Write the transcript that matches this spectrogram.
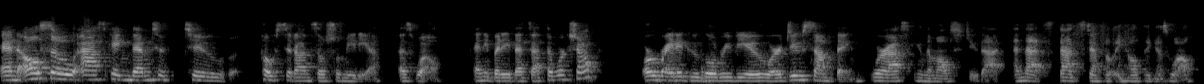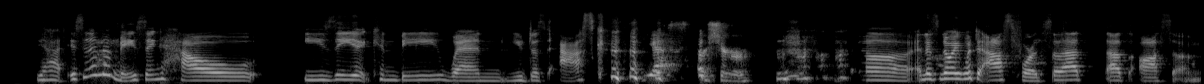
And also asking them to to post it on social media as well. Anybody that's at the workshop or write a Google review or do something. We're asking them all to do that. And that's that's definitely helping as well. Yeah, isn't it amazing how easy it can be when you just ask. yes, for sure. uh, and it's knowing what to ask for. So that's that's awesome.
